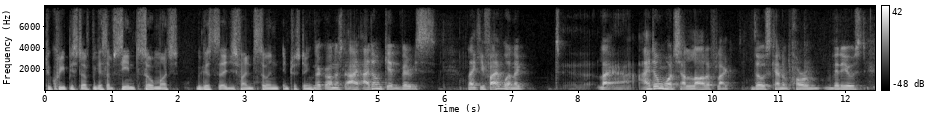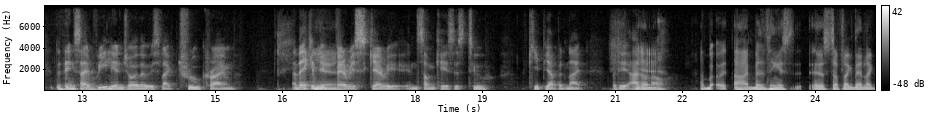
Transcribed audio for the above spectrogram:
to creepy stuff because I've seen so much because I just find it so in- interesting. Like honestly, I, I don't get very like if I want like like I don't watch a lot of like those kind of horror videos. The things I really enjoy though is like true crime, and they can Yeah. be very scary in some cases too, keep you up at night. But it, I don't Yeah. know. But, uh, but the thing is, uh, stuff like that, like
